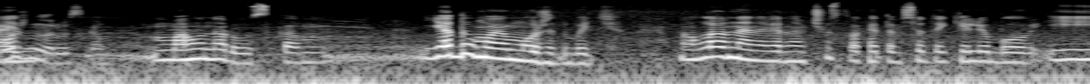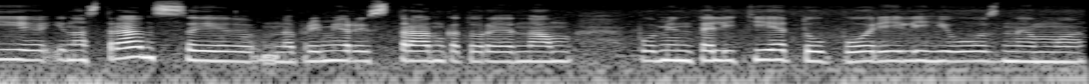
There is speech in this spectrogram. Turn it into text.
I- Можно на русском? Могу на русском. Я думаю, может быть. Но главное, наверное, в чувствах это все-таки любовь. И иностранцы, например, из стран, которые нам по менталитету, по религиозным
